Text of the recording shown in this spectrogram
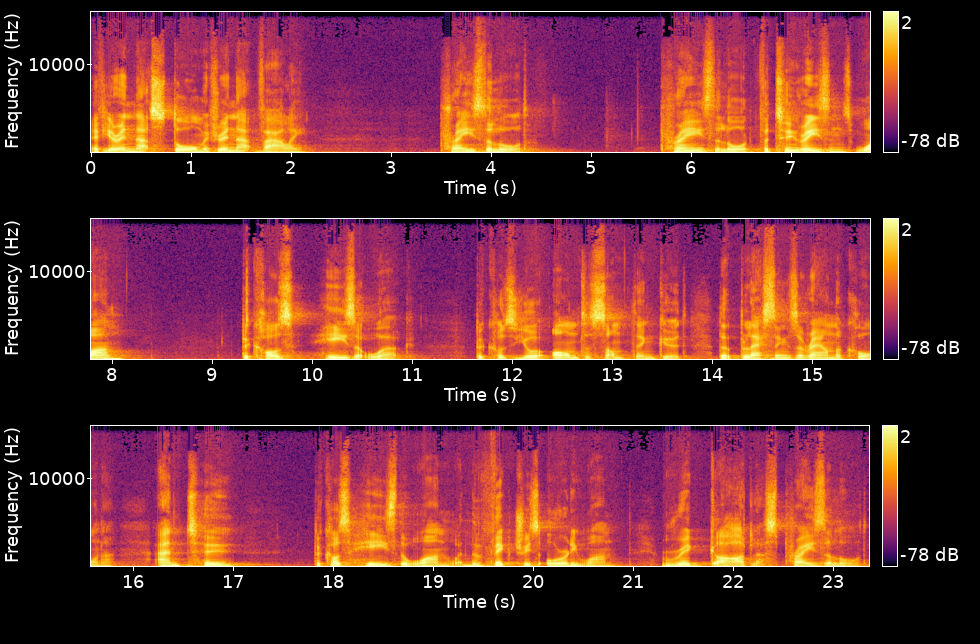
if you're in that storm, if you're in that valley, praise the Lord. Praise the Lord for two reasons. One, because He's at work, because you're on to something good, that blessings around the corner. And two, because He's the one, when the victory's already won. Regardless, praise the Lord.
